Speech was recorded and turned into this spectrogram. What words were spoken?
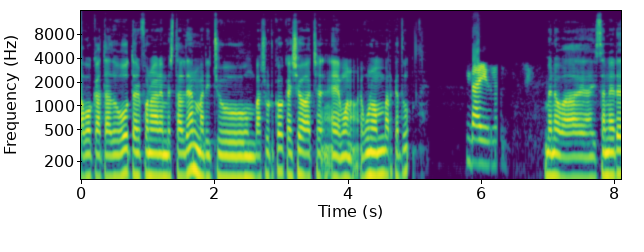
abokata dugu telefonaren bestaldean, Maritxu Basurko, kaixo, atxe, e, bueno, egun hon barkatu? Bai, Beno, ba, izan ere,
